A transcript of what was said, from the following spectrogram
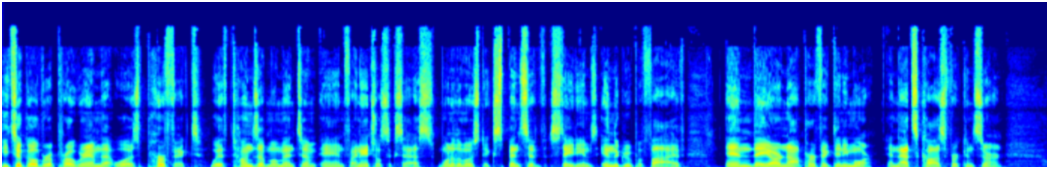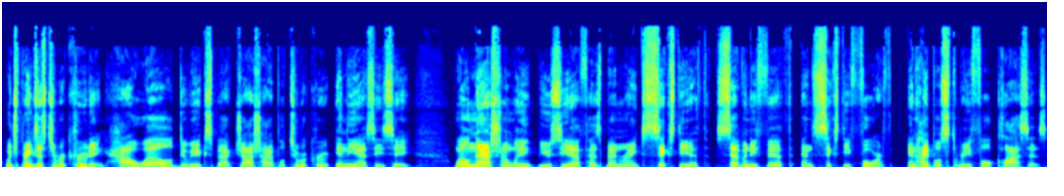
He took over a program that was perfect with tons of momentum and financial success, one of the most expensive stadiums in the group of five, and they are not perfect anymore. And that's cause for concern. Which brings us to recruiting. How well do we expect Josh Heupel to recruit in the SEC? Well, nationally, UCF has been ranked 60th, 75th, and 64th in Heupel's three full classes.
